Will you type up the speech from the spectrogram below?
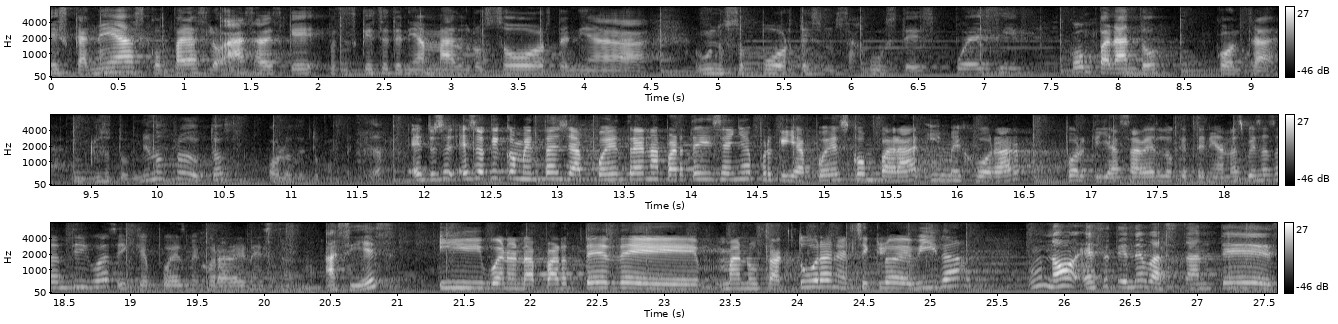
Escaneas, compáraslo, ah, ¿sabes qué? Pues es que este tenía más grosor, tenía unos soportes, unos ajustes, puedes ir comparando contra incluso tus mismos productos o los de tu competidor. Entonces, eso que comentas ya puede entrar en la parte de diseño porque ya puedes comparar y mejorar porque ya sabes lo que tenían las piezas antiguas y que puedes mejorar en estas, ¿no? Así es. Y bueno, en la parte de manufactura, en el ciclo de vida. Uh, no, ese tiene bastantes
